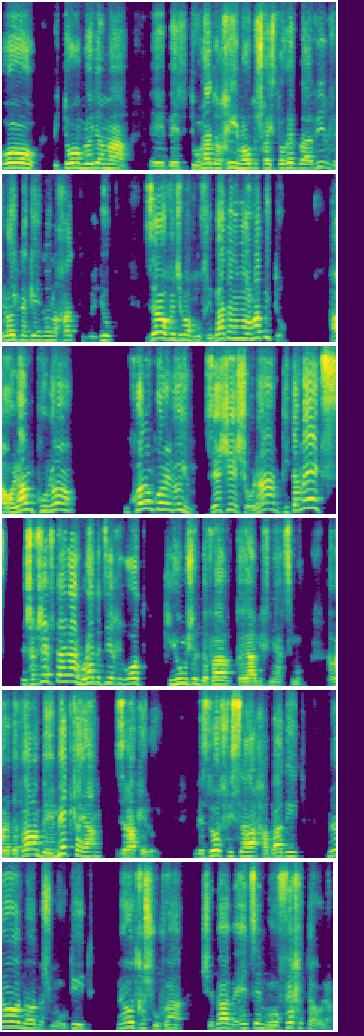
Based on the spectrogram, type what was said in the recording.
או פתאום, לא יודע מה, אה, באיזו תאונת דרכים, האוטו שלך יסתובב באוויר ולא יתנגן, לא נחת בדיוק. זה האופן שבו אנחנו תופסים. ואתה אומר, מה פתאום? העולם כולו הוא קודם כל אלוהים. זה שיש עולם, תתאמץ, תשפשף את העיניים, אולי אתה צריך לראות קיום של דבר קיים בפני עצמו. אבל הדבר הבאמת קיים זה רק אלוהים. וזו תפיסה חב"דית מאוד מאוד משמעותית, מאוד חשובה, שבה בעצם הוא הופך את העולם.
